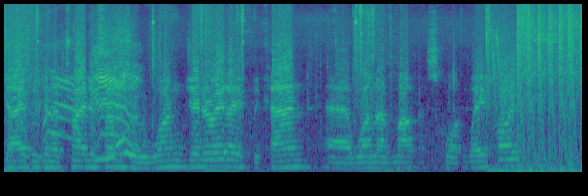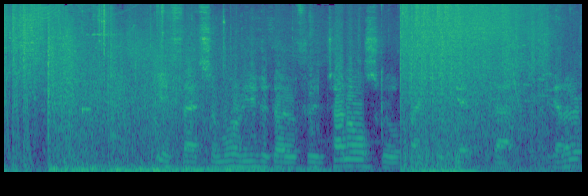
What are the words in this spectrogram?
Guys, we're going to try to focus on one generator if we can. Uh, one I've squad waypoint. If uh, some more of you could go through tunnels, we'll try to get that together.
